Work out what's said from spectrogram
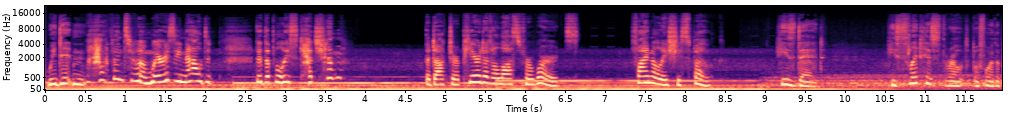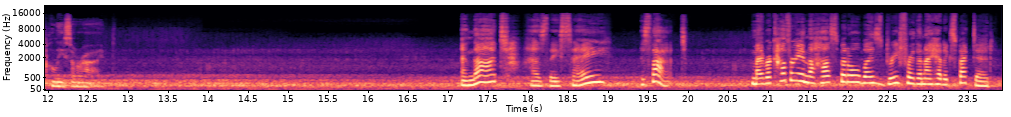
We didn't. What happened to him? Where is he now? Did, did the police catch him? The doctor appeared at a loss for words. Finally, she spoke. He's dead. He slit his throat before the police arrived. And that, as they say, is that. My recovery in the hospital was briefer than I had expected,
